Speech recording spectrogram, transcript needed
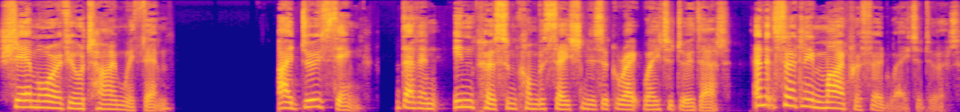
share more of your time with them, I do think that an in-person conversation is a great way to do that. And it's certainly my preferred way to do it.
